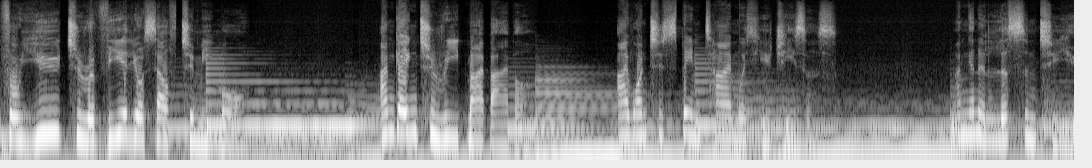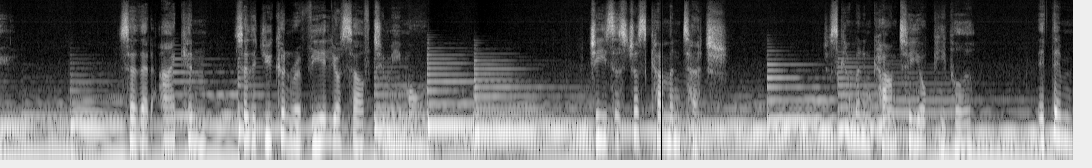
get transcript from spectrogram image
for you to reveal yourself to me more. I'm going to read my Bible. I want to spend time with you, Jesus. I'm going to listen to you so that I can, so that you can reveal yourself to me more. Jesus, just come and touch. Just come and encounter your people. Let them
